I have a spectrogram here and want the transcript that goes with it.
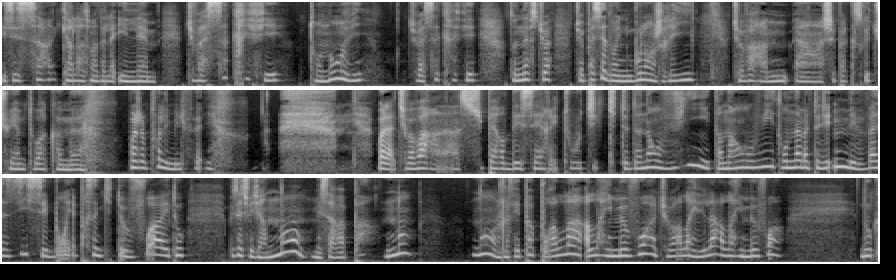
Et c'est ça qu'Allah il aime. Tu vas sacrifier ton envie, tu vas sacrifier ton œuf, tu vas, tu vas passer devant une boulangerie, tu vas voir un, un je sais pas, qu'est-ce que tu aimes toi comme... Euh, moi j'aime trop les millefeuilles. voilà, tu vas voir un, super dessert et tout, qui te donne envie, t'en as envie, ton âme elle te dit, hum, mais vas-y, c'est bon, il y a personne qui te voit et tout. Mais toi tu vas dire, non, mais ça va pas, non, non, je le fais pas pour Allah, Allah il me voit, tu vois, Allah il est là, Allah il me voit. Donc,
